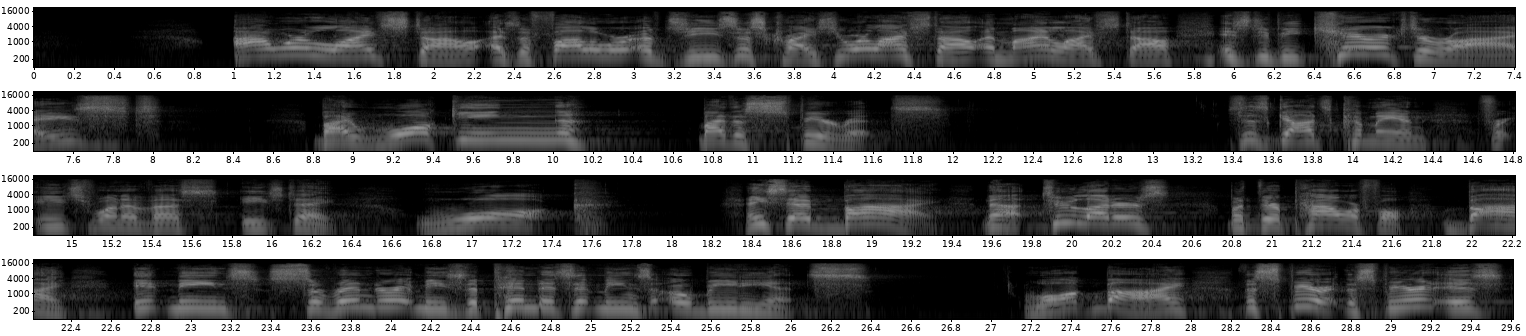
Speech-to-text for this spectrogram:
Our lifestyle as a follower of Jesus Christ, your lifestyle and my lifestyle, is to be characterized by walking by the Spirit. This is God's command for each one of us each day. Walk. And he said, by. Now, two letters but they're powerful. By. It means surrender, it means dependence, it means obedience. Walk by the Spirit. The Spirit is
